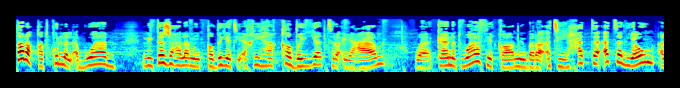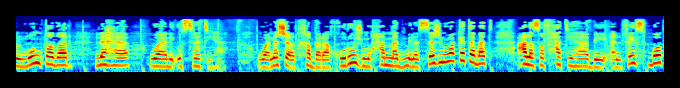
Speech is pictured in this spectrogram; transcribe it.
طرقت كل الأبواب لتجعل من قضية أخيها قضية رأي عام وكانت واثقة من براءته حتى أتى اليوم المنتظر لها ولأسرتها. ونشرت خبر خروج محمد من السجن وكتبت على صفحتها بالفيسبوك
